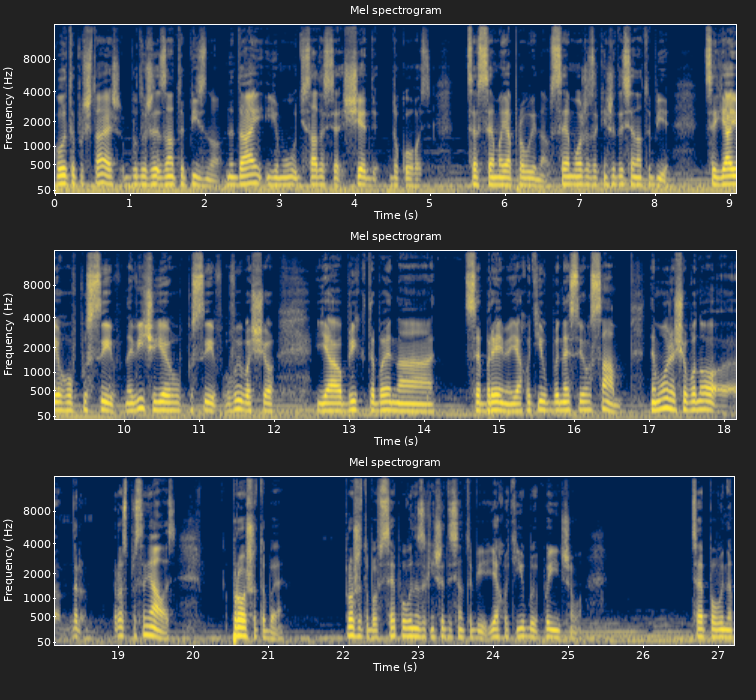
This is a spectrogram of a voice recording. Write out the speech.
Коли ти прочитаєш, буде вже занадто пізно. Не дай йому дістатися ще до когось. Це все моя провина. Все може закінчитися на тобі. Це я його впустив. Навіщо я його впустив? Вибач, що я обрік тебе на це брем'я. Я хотів би нести його сам. Не може, щоб воно е, розпространялось. Прошу тебе. Прошу тебе, все повинно закінчитися на тобі. Я хотів би по-іншому. Це повинно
